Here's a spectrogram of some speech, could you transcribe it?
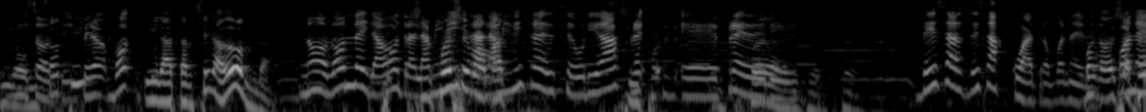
digo Bisotti. Bisotti, Pero vos, y la tercera Donda. No, ¿dónde? Y la Si- otra, si la fuésemos ministra, la ma- ministra de Seguridad, Si Fre- fue- eh, Frederick. Sí. De esas, de esas cuatro, ponele. Bueno, esa ponele.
